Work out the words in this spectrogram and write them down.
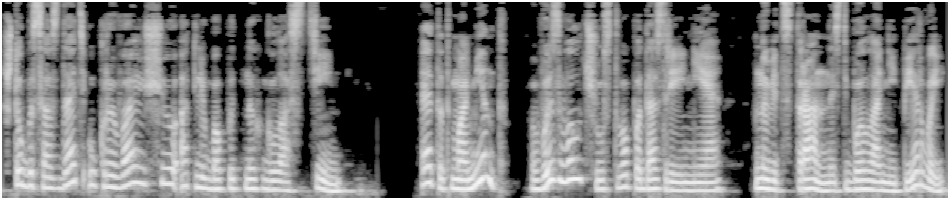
чтобы создать укрывающую от любопытных глаз тень. Этот момент вызвал чувство подозрения. Но ведь странность была не первой,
